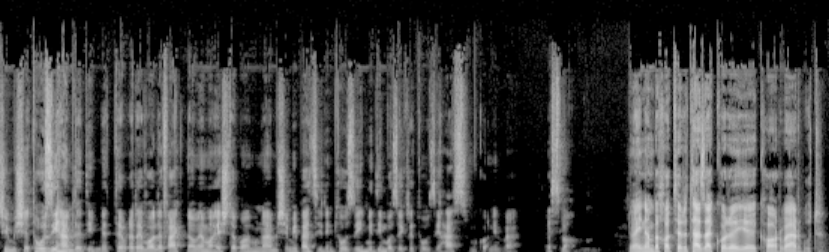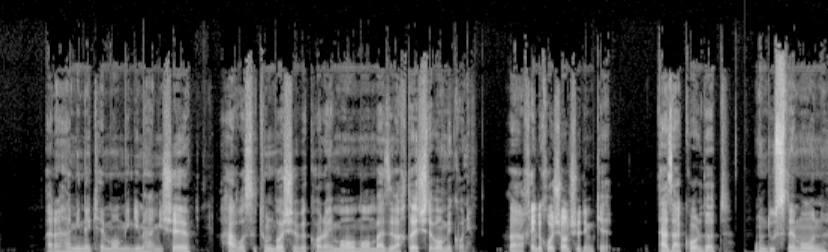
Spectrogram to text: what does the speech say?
چی میشه توضیح هم دادیم. طبق روال فکنامه ما اشتباهمون همیشه میپذیریم توضیح میدیم با ذکر توضیح حذف می‌کنیم و اصلاح و اینم به خاطر تذکر یه کاربر بود. برای همینه که ما میگیم همیشه حواستون باشه به کارهای ما ما بعضی وقتا اشتباه می‌کنیم. و خیلی خوشحال شدیم که تذکر داد اون دوستمون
